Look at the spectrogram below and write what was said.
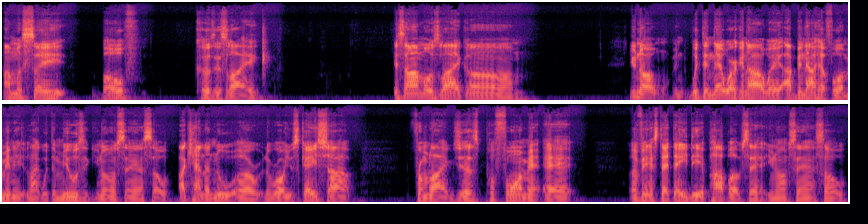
I'm gonna say both, cause it's like it's almost like um, you know, with the networking always. I've been out here for a minute, like with the music. You know what I'm saying? So I kind of knew uh the Royal Skate Shop from like just performing at events that they did pop ups at. You know what I'm saying? So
